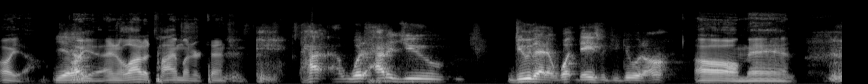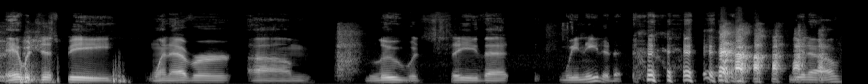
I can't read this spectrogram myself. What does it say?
oh yeah Yeah. oh yeah and a lot of time under tension How what? How did you do that? And what days would you do it on? oh man it would just be whenever um lou would see that we needed it you know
